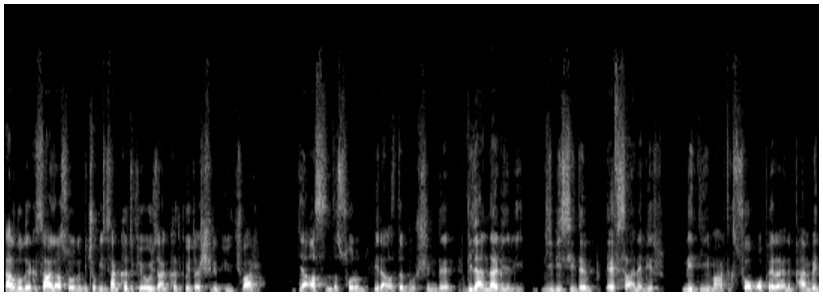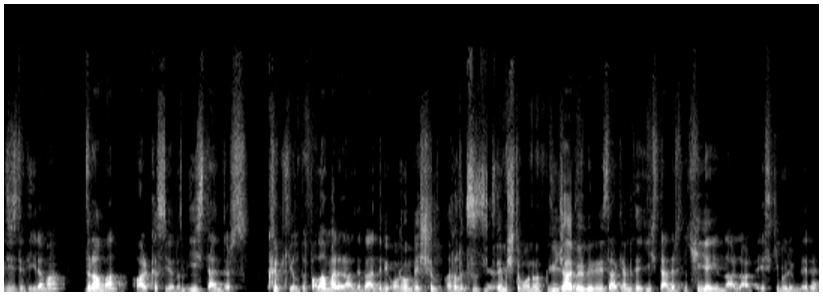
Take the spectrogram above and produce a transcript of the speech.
Anadolu yakası hala sorunlu. Birçok insan Kadıköy. O yüzden Kadıköy'de aşırı bir yük var. Ya aslında sorun biraz da bu. Şimdi bilenler bilir BBC'de efsane bir ne diyeyim artık soap opera hani pembe diz de değil ama drama arkası yarın EastEnders 40 yıldır falan var herhalde. Ben de bir 10-15 yıl aralıksız izlemiştim onu. Güncel bölümleri izlerken bir de EastEnders 2 yayınlarlardı eski bölümleri.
